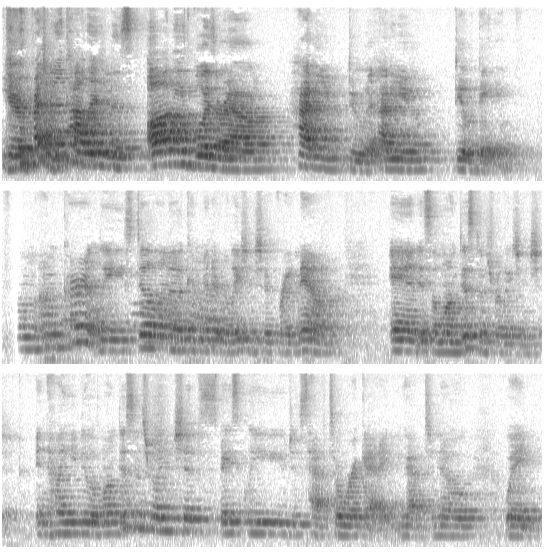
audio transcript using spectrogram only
you're a freshman in college, and there's all these boys around. How do you do it? How do you deal with dating? Um, I'm currently still in a committed relationship right now, and it's a long distance relationship. And how you do a long distance relationships, basically you just have to work at it. You have to know what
